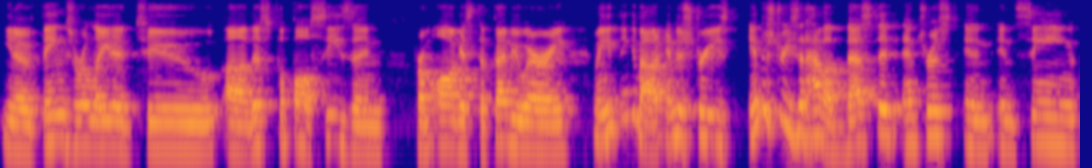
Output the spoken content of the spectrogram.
you know things related to uh, this football season from August to February. I mean, you think about industries industries that have a vested interest in in seeing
